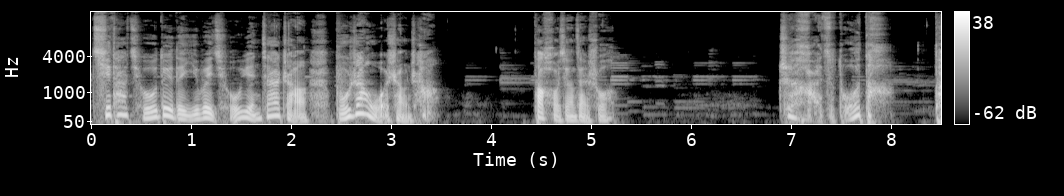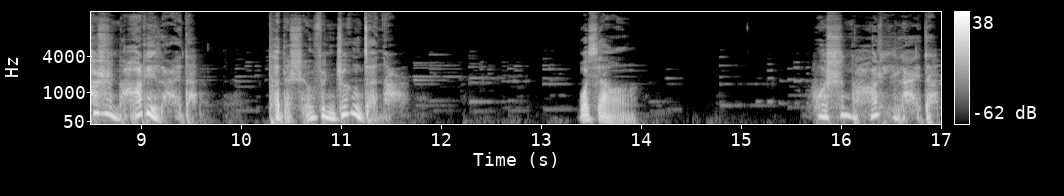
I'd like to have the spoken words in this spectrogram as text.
其他球队的一位球员家长不让我上场，他好像在说：“这孩子多大？他是哪里来的？他的身份证在哪儿？”我想，我是哪里来的？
